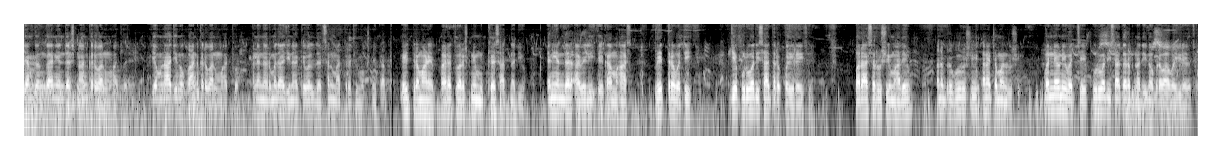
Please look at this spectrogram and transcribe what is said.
જેમ ગંગાની અંદર સ્નાન કરવાનું મહત્વ છે, યમુનાજીનું પાન કરવાનું મહત્વ અને નર્મદાજીના કેવલ દર્શન માત્રથી મોક્ષની પ્રાપ્તિ. એ જ પ્રમાણે ભારત વર્ષની મુખ્ય સાત નદીઓ. તેની અંદર આવેલી એક આ મહા વેત્રવતી જે પૂર્વ દિશા તરફ વહી રહી છે. પરાશર ઋષિ મહાદેવ અને ભૃગુ ઋષિ અને ચમન ઋષિ. બંનેની વચ્ચે પૂર્વ દિશા તરફ નદીનો પ્રવાહ વહી રહ્યો છે.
